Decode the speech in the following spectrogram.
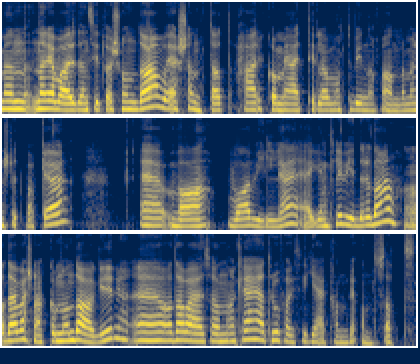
Men når jeg var i den situasjonen da, hvor jeg skjønte at her kommer jeg til å måtte begynne å forhandle om en sluttpakke, eh, hva, hva vil jeg egentlig videre da? Og det var snakk om noen dager, eh, og da var jeg sånn Ok, jeg tror faktisk ikke jeg kan bli ansatt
